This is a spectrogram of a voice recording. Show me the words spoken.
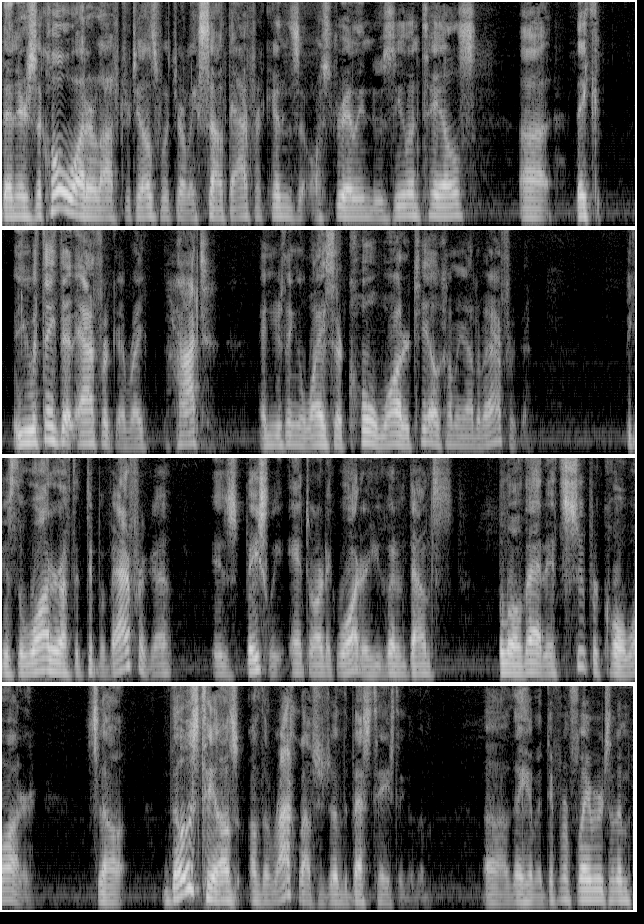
then there's the cold water lobster tails, which are like South Africans, Australian, New Zealand tails. Uh, they, you would think that Africa, right, hot, and you're thinking, why is there cold water tail coming out of Africa? Because the water off the tip of Africa is basically Antarctic water. You go down below that, it's super cold water. So those tails of the rock lobsters are the best tasting of them. Uh, they have a different flavor to them.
